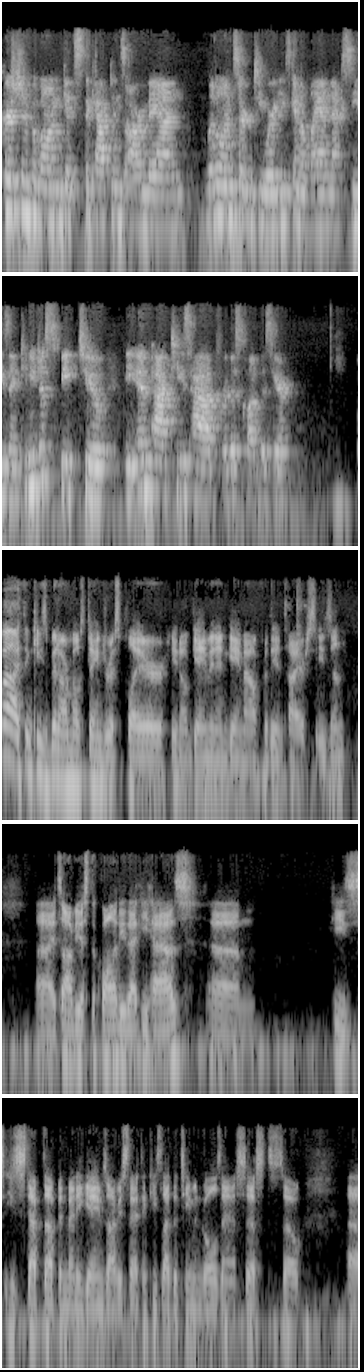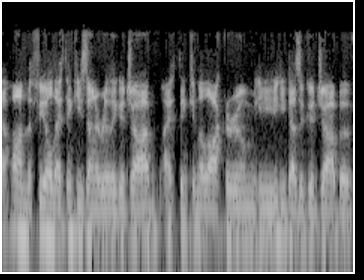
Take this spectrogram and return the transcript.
Cristian Pavón gets the captain's armband. Little uncertainty where he's going to land next season. Can you just speak to the impact he's had for this club this year? Well, I think he's been our most dangerous player, you know, game in and game out for the entire season. uh, it's obvious the quality that he has. Um, he's he's stepped up in many games. Obviously, I think he's led the team in goals and assists. So uh, on the field, I think he's done a really good job. I think in the locker room, he he does a good job of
